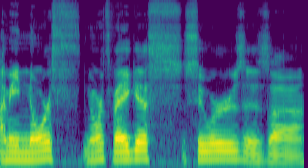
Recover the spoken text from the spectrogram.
I mean, North North Vegas sewers is uh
